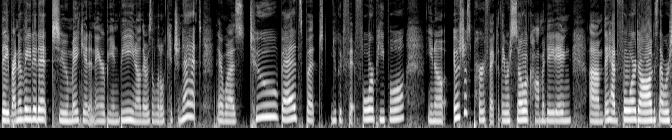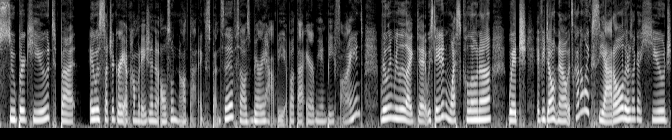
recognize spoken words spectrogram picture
they renovated it to make it an Airbnb. You know, there was a little kitchenette, there was two beds, but you could fit four people. You know, it was just perfect. They were so accommodating. Um, they had four dogs that were super cute, but it was such a great accommodation and also not that expensive. So I was very happy about that Airbnb find. Really, really liked it. We stayed in West Kelowna, which, if you don't know, it's kind of like Seattle. There's like a huge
